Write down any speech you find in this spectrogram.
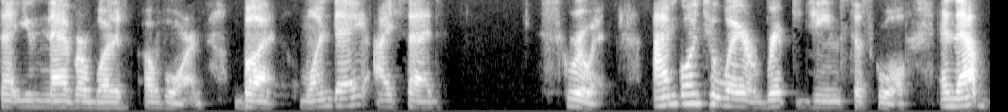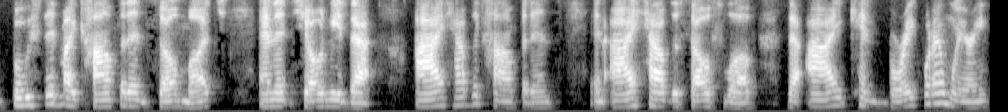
that you never would have worn. But one day I said, screw it. I'm going to wear ripped jeans to school. And that boosted my confidence so much. And it showed me that I have the confidence and I have the self love that I can break what I'm wearing,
